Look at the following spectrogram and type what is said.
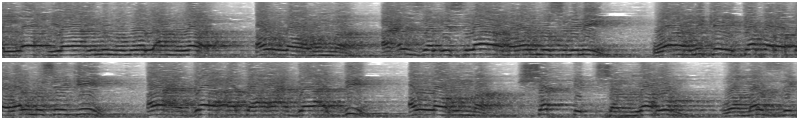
الأحياء منهم والأموات اللهم أعز الإسلام والمسلمين وأهلك الكفرة والمشركين. أعداءك أعداء الدين. اللهم شتت شملهم ومزق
